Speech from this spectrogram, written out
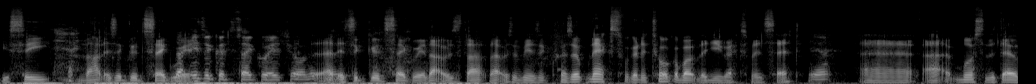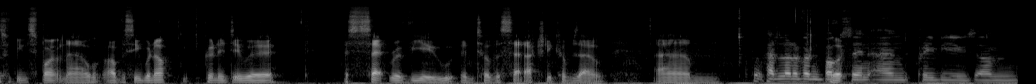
you see that is a good segue. That is a good segue, Sean. Isn't That it? is a good segue. That was that. That was amazing. Because up next, we're going to talk about the new X Men set. Yeah. Uh, uh, most of the Dales have been spoiled now. Obviously, we're not going to do a a set review until the set actually comes out. Um, We've had a lot of unboxing and previews on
